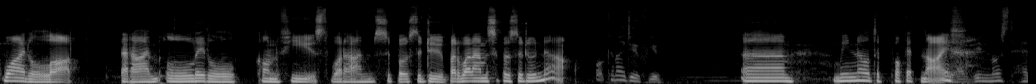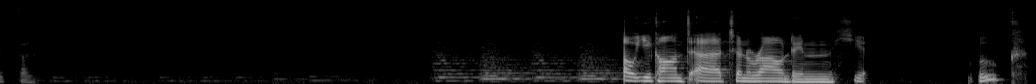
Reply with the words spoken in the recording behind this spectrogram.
quite a lot. That I'm a little confused what I'm supposed to do. But what I'm supposed to do now? What can I do for you? Um, we know the pocket You knife. have been most helpful. Oh, you can't uh, turn around in here. Book.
